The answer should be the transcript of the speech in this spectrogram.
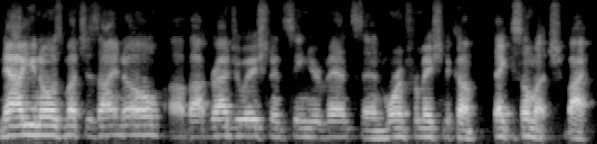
Now you know as much as I know about graduation and senior events and more information to come. Thank you so much. Bye.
